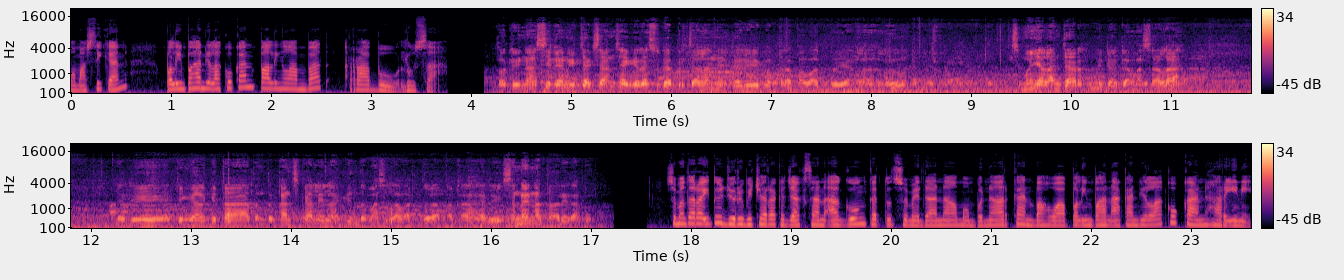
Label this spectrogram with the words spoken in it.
memastikan pelimpahan dilakukan paling lambat Rabu lusa. Koordinasi dengan Kejaksaan saya kira sudah berjalan ya dari beberapa waktu yang lalu. Semuanya lancar, tidak ada masalah. Jadi tinggal kita tentukan sekali lagi untuk masalah waktu apakah hari Senin atau hari Rabu. Sementara itu, juru bicara Kejaksaan Agung Ketut Sumedana membenarkan bahwa pelimpahan akan dilakukan hari ini.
